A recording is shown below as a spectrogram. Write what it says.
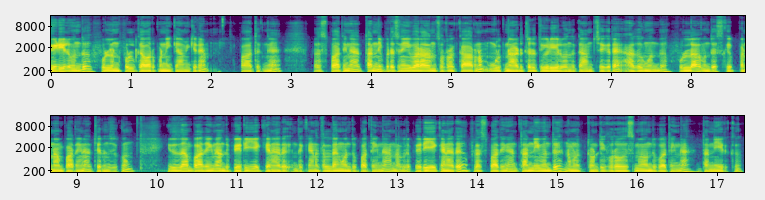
வீடியோவில் வந்து ஃபுல் அண்ட் ஃபுல் கவர் பண்ணி காமிக்கிறேன். பார்த்துக்குங்க. ப்ளஸ் பார்த்தீங்கன்னா தண்ணி பிரச்சனை வராதுன்னு சொல்கிற காரணம் உங்களுக்கு நான் அடுத்தடுத்த வீடியோவில் வந்து காமிச்சிக்கிறேன். அதுவும் வந்து ஃபுல்லாக வந்து ஸ்கிப் பண்ணாமல் பார்த்தீங்கன்னா தெரிஞ்சுக்கும். இதுதான் பார்த்தீங்கன்னா அந்த பெரிய கிணறு. இந்த கிணத்துல தாங்க வந்து பார்த்திங்கன்னா நல்ல பெரிய கிணறு. ப்ளஸ் பார்த்திங்கன்னா தண்ணி வந்து நம்மளுக்கு டுவெண்ட்டி ஃபோர் ஹவர்ஸுமே வந்து பார்த்திங்கன்னா தண்ணி இருக்கும்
